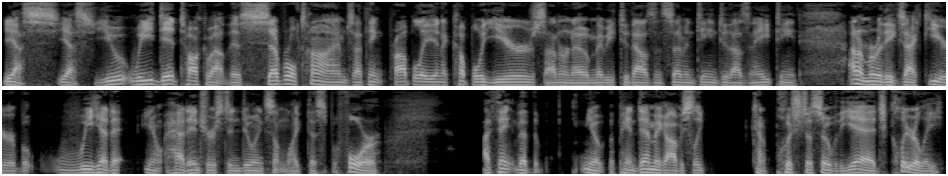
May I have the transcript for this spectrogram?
Yes, yes. You we did talk about this several times. I think probably in a couple years, I don't know, maybe 2017, 2018. I don't remember the exact year, but we had you know had interest in doing something like this before. I think that the you know the pandemic obviously kind of pushed us over the edge clearly,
